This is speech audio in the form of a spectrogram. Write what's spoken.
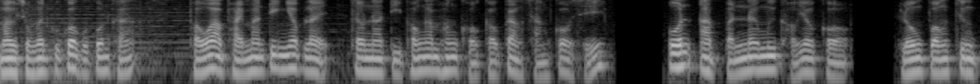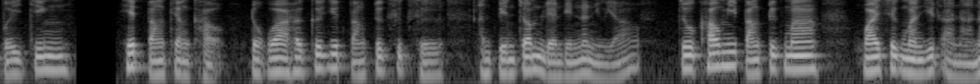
มาส่งกันกูก็กูก้นขาเพราะว่าภายมันติ้งยอบเลเจ้านาตีพองงำห้องขอเกาก้างสามก้อสิโอนอับปันเนมือเขาเยาก่อหลงปองจึงเปยจริง เฮ็ดปังเจียงเขาตกว่าเฮาคือยึดปังตึกซึกซืออันเป็นจอมเหรียญดินนั่นอยู่ยาวจูเขามีปังตึกมาไว้ซึกมันยึดอาณาใน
